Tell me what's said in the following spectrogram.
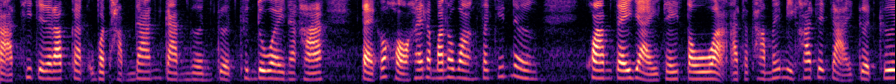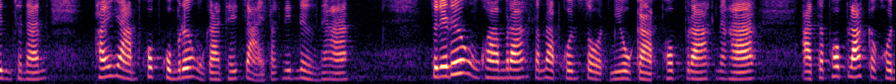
กาสที่จะได้รับการอุปถัมภ์ด้านการเงินเกิดขึ้นด้วยนะคะ แต่ก็ขอให้ระมัดระวังสักนิดนึง ความใจใหญ่ใจโตอะอาจจะทำให้มีค่าใช้จ่ายเกิดขึ้น ฉะนั้นพยายามควบคุมเรื่องของการใช้จ่ายสักนิดหนึ่งนะคะ ส่วนในเรื่องของความรักสำหรับคนโสดมีโอกาสพบรักนะคะ อาจจะพบรักกับคน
